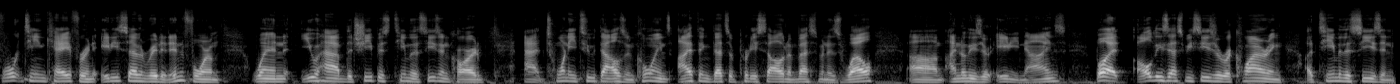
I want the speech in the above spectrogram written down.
14K for an 87 rated inform when you have the cheapest team of the season card at 22,000 coins, I think that's a pretty solid investment as well. Um, I know these are 89s, but all these SBCs are requiring a team of the season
